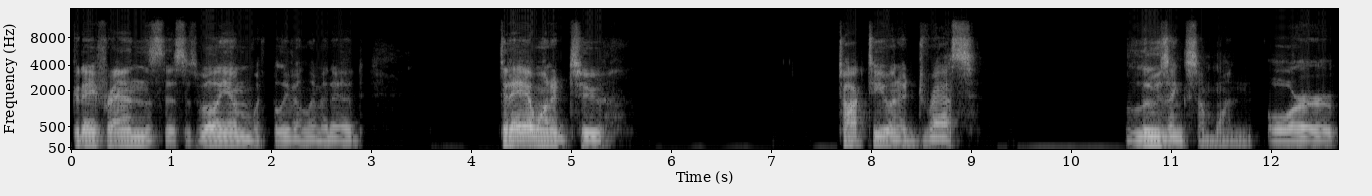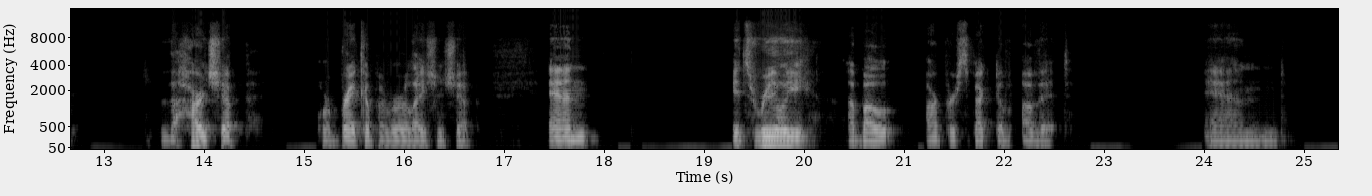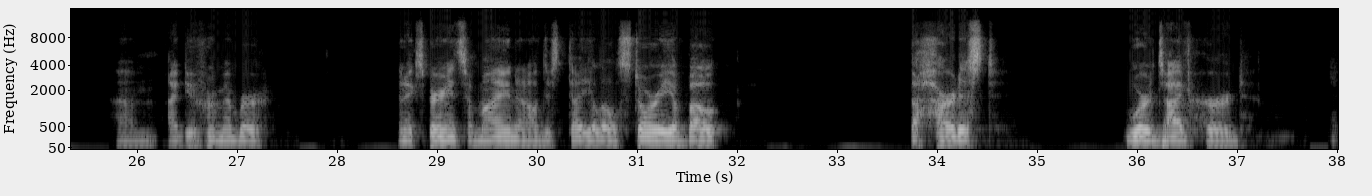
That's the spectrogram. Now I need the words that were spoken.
Good day, friends. This is William with Believe Unlimited. Today, I wanted to talk to you and address losing someone or the hardship or breakup of a relationship. And it's really about our perspective of it. And um, I do remember an experience of mine, and I'll just tell you a little story about the hardest words I've heard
